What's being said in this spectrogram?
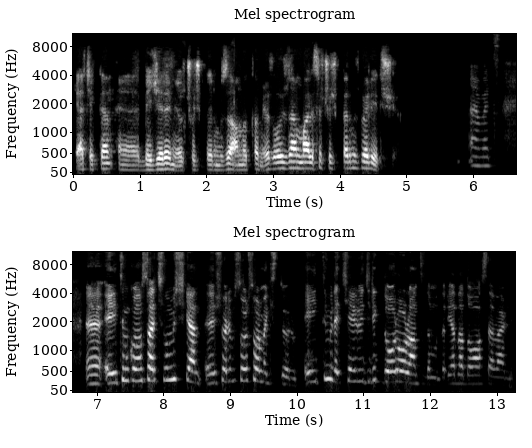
gerçekten e, beceremiyoruz. Çocuklarımıza anlatamıyoruz. O yüzden maalesef çocuklarımız böyle yetişiyor. Evet. E, eğitim konusu açılmışken e, şöyle bir soru sormak istiyorum. Eğitim ile çevrecilik doğru orantılı mıdır ya da doğa severlik?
